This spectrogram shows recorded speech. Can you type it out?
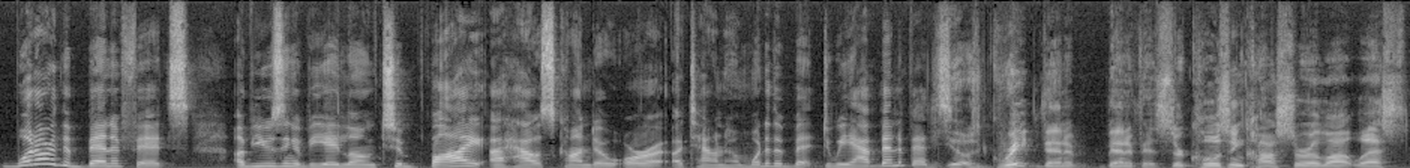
what are the benefits of using a VA loan to buy a house, condo, or a, a townhome? What are the be- do we have benefits? You know, great bene- benefits. Their closing costs are a lot less.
